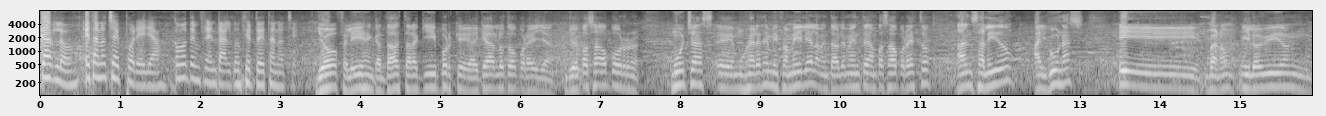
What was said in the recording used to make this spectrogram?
Carlos, esta noche es por ella. ¿Cómo te enfrentas al concierto de esta noche? Yo feliz, encantado de estar aquí porque hay que darlo todo por ella. Yo he pasado por muchas eh, mujeres de mi familia, lamentablemente han pasado por esto, han salido algunas y bueno, y lo he vivido en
